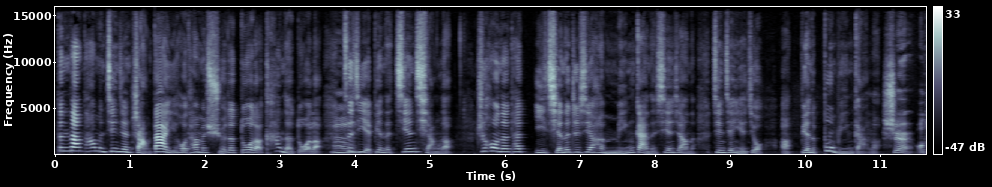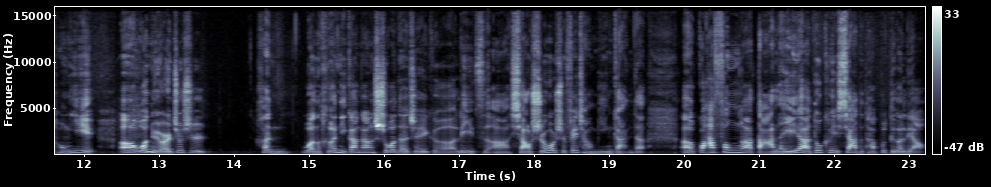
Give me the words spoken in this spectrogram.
但当他们渐渐长大以后，他们学的多了，看的多了，自己也变得坚强了。之后呢，他以前的这些很敏感的现象呢，渐渐也就啊变得不敏感了。是我同意。呃，我女儿就是很吻合你刚刚说的这个例子啊。小时候是非常敏感的，呃，刮风啊、打雷啊都可以吓得她不得了。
